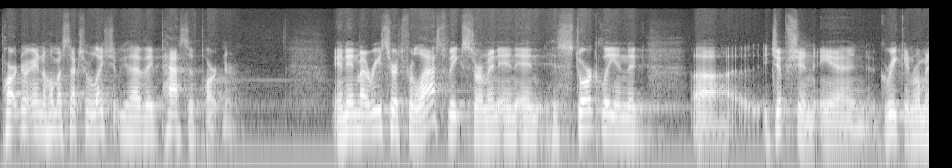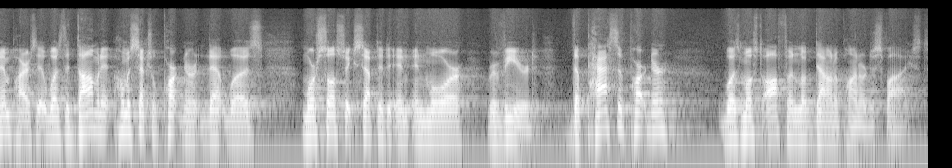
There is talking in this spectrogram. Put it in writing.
partner in a homosexual relationship, you have a passive partner. And in my research for last week's sermon, and, and historically in the uh, Egyptian and Greek and Roman empires, it was the dominant homosexual partner that was more socially accepted and, and more revered. The passive partner was most often looked down upon or despised.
